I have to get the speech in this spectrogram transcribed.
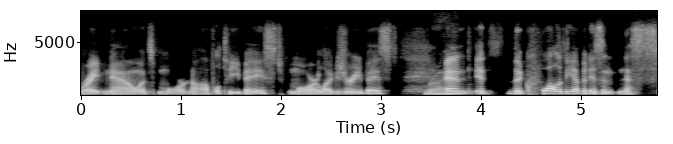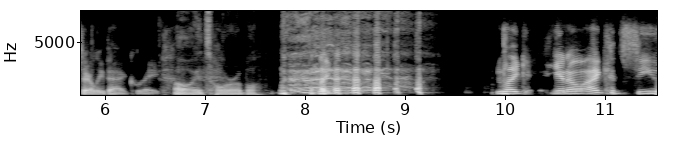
right now, it's more novelty based, more luxury based, Right. and it's the quality of it isn't necessarily that great. oh, it's horrible. like like you know i could see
